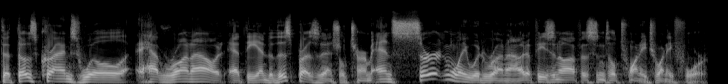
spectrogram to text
that those crimes will have run out at the end of this presidential term and certainly would run out if he's in office until 2024.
